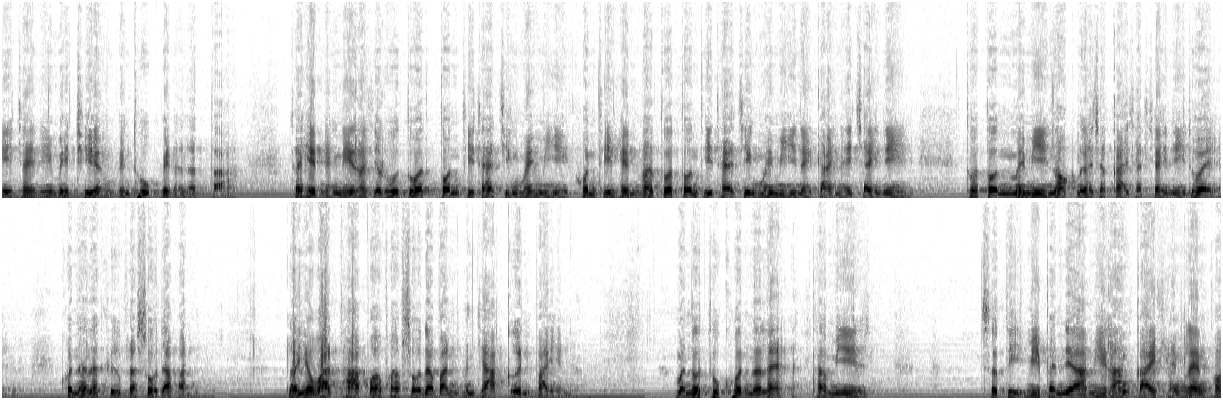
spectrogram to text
นี้ใจนี้ไม่เที่ยงเป็นทุกข์เป็นอนัตตา ถ้าเห็นอย่างนี้เราจะรู้ตัวตนที่แท้จริงไม่มี คนที่เห็นว่าตัวตนที่แท้จริงไม่มีในกายในใจนี้ ตัวตนไม่มีนอกเหนือจากกายจากใจนี้ด้วย คนนั้นแหละคือพระโสดาบันเราอย่าวาดภาพว่าพระโสดาบันมันยากเกินไปนะมนุษย์ทุกคนนั่นแหละ ถ้ามี สติมีปัญญามีร่างกายแข็งแรงพอ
